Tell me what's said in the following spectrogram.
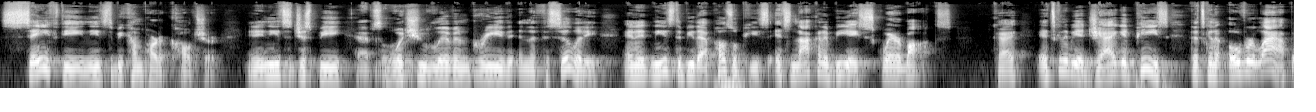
Safety needs to become part of culture. And it needs to just be Absolutely. what you live and breathe in the facility. And it needs to be that puzzle piece. It's not going to be a square box. Okay. It's going to be a jagged piece that's going to overlap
